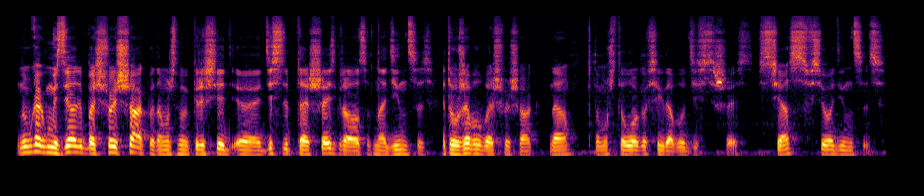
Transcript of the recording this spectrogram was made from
Ну, как мы сделали большой шаг, потому что мы перешли э, 10,6 градусов на 11. Это уже был большой шаг, да, потому что лого всегда был 10,6. Сейчас все 11.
